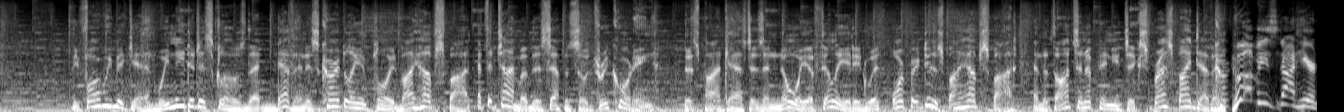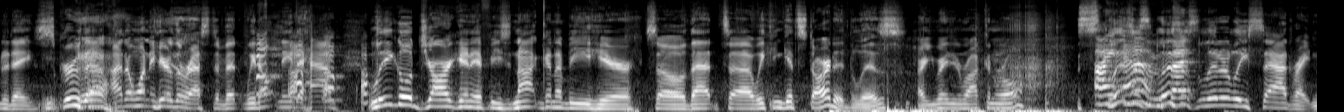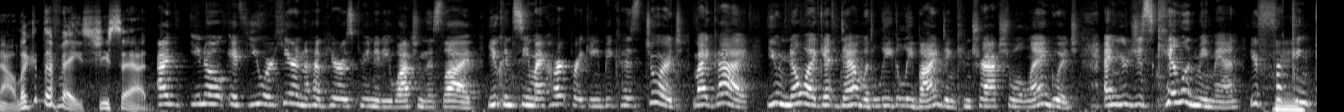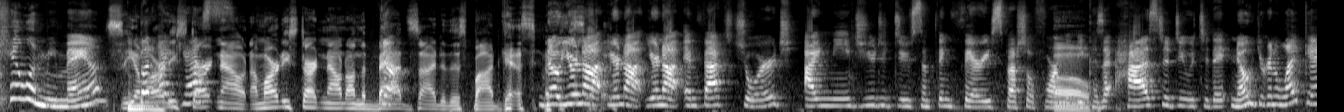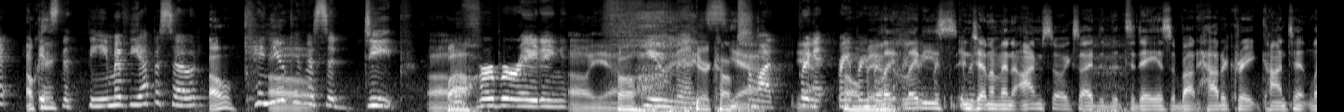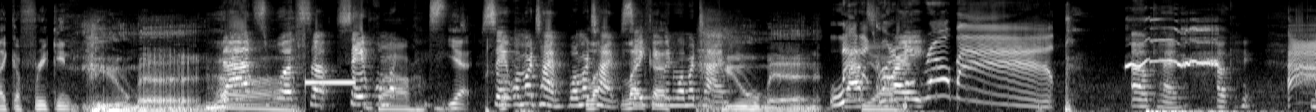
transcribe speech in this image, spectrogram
Before we begin, we need to disclose that Devin is currently employed by HubSpot at the time of this episode's recording. This podcast is in no way affiliated with or produced by HubSpot, and the thoughts and opinions expressed by Devin. Hubby's not here today. Screw that. I don't want to hear the rest of it. We don't need to have legal jargon if he's not going to be here. So that uh, we can get started, Liz. Are you ready to rock and roll? I Liz, am, is, Liz is literally sad right now. Look at the face. She's sad. I'm, you know, if you were here in the Hub Heroes community watching this live, you can see my heart breaking because George, my guy, you know I get down with legally binding contractual language, and you're just killing me, man. You're hmm. freaking killing me, man. See, I'm But already guess- starting out. I'm already starting out on the bad No. side of this podcast. No, you're not. You're not. You're not. In fact, George, I need you to do something very special for Oh. me because it has to do with today. No, you're gonna like it. Okay. It's the theme of the episode. Oh. Can you give Oh. us a deep, uh. Wow. reverberating Oh yeah. Oh, human? here it comes. Yeah. Come on, bring Yeah. it, bring it, Oh, bring it, bring La- bring ladies bring and gentlemen, I'm so excited that today is about how to create content like a freaking human. That's oh. what's up. Say it one Wow. more. yeah. Say it one more time. One more Li- time. like Say human one more time. Human. That's Yeah. right. Okay. Okay.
